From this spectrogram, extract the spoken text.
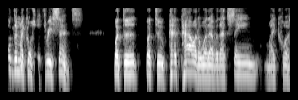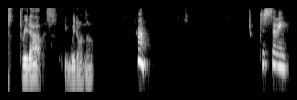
Something might cost you three cents, but to but to Pet Palette or whatever, that same might cost three dollars. We don't know. just I mean,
